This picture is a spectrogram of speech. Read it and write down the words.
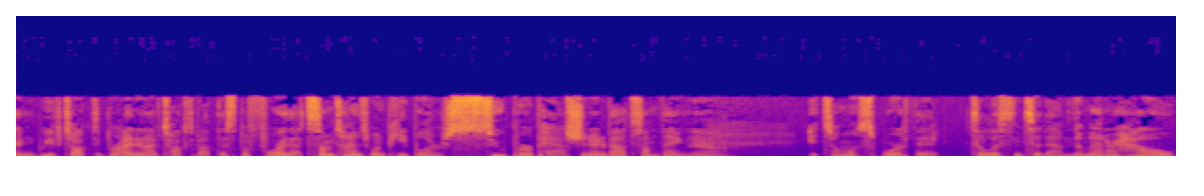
and we've talked to Brian and I've talked about this before. That sometimes when people are super passionate about something, Yeah. it's almost worth it to listen to them, no matter how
